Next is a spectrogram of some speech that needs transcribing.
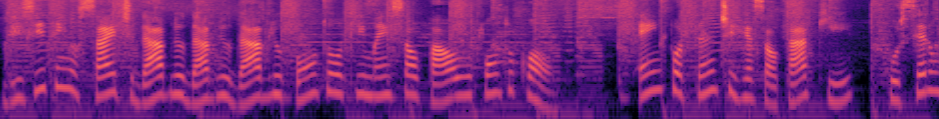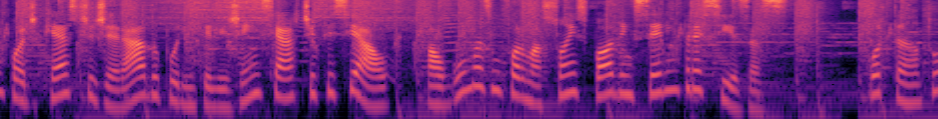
visitem o site www.oclimainsaopaulo.com. É importante ressaltar que, por ser um podcast gerado por inteligência artificial, algumas informações podem ser imprecisas. Portanto,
